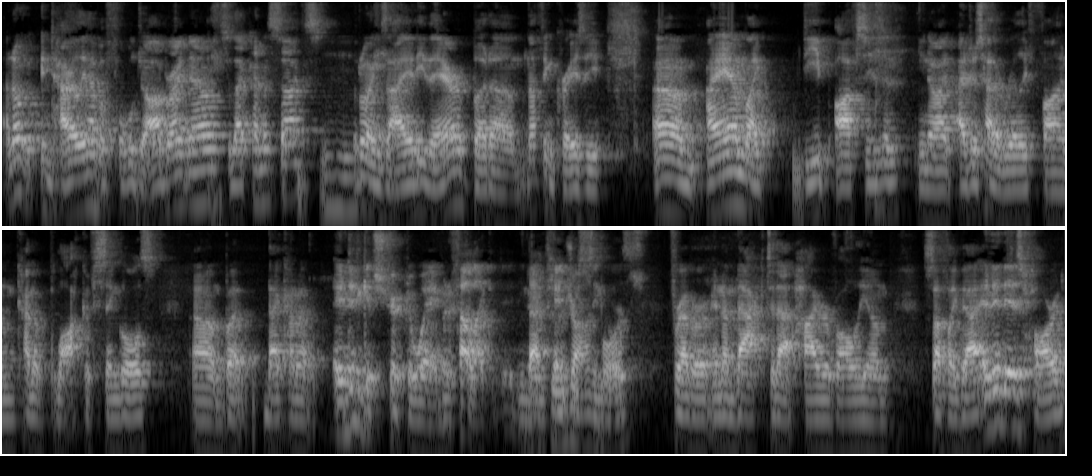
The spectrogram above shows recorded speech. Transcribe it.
I don't entirely have a full job right now, so that kind of sucks. Mhm. little anxiety there, but um, nothing crazy. Um, I am like deep off season. You know, I, I just had a really fun kind of block of singles, um, but that kind of it didn't get stripped away, but it felt like it did. You know, Back you the can't drawing singles forever, and I'm back to that higher volume stuff like that, and it is hard.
